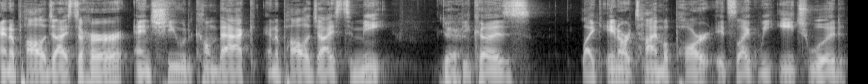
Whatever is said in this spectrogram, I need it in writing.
and apologize to her and she would come back and apologize to me. Yeah. because like in our time apart it's like we each would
